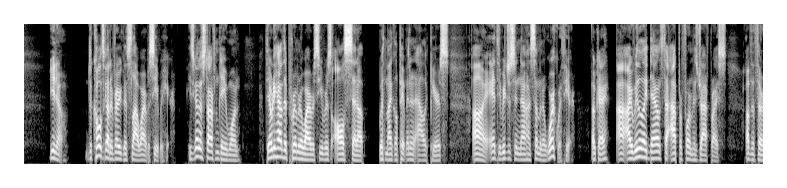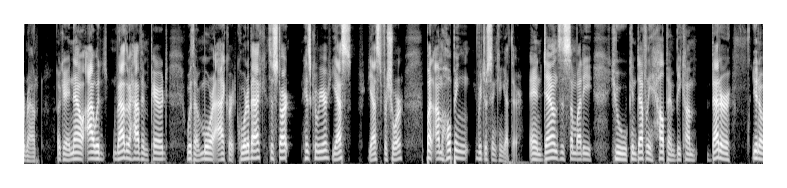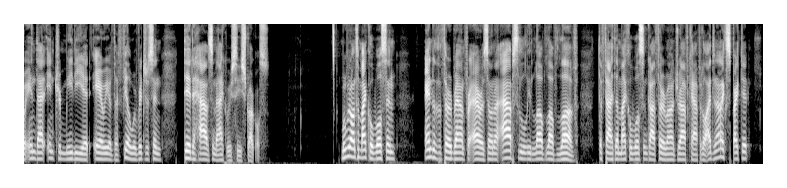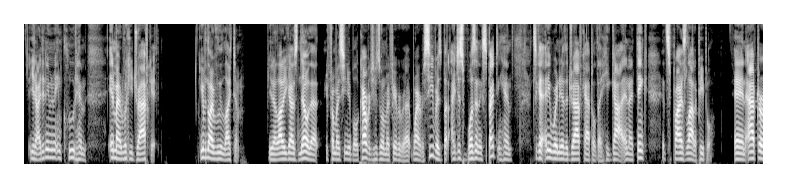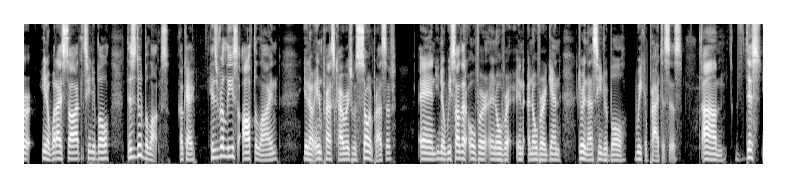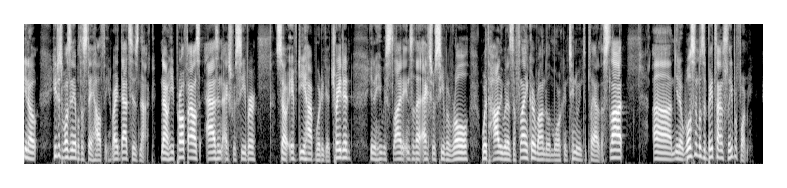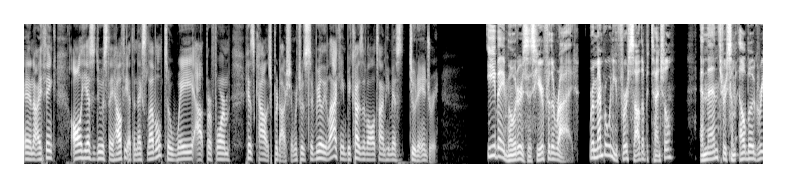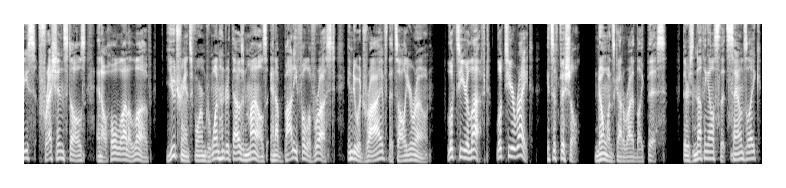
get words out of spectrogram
you know, the Colts got a very good slot wide receiver here. He's going to start from day one. They already have the perimeter wide receivers all set up with Michael Pittman and Alec Pierce. Uh, Anthony Richardson now has someone to work with here. Okay. Uh, I really like Downs to outperform his draft price of the third round. Okay. Now, I would rather have him paired with a more accurate quarterback to start his career. Yes. Yes, for sure. But I'm hoping Richardson can get there. And Downs is somebody who can definitely help him become better, you know, in that intermediate area of the field where Richardson did have some accuracy struggles. Moving on to Michael Wilson, end of the third round for Arizona. Absolutely love, love, love the fact that Michael Wilson got third round draft capital. I did not expect it. You know, I didn't even include him in my rookie draft kit, even though I really liked him. You know, a lot of you guys know that from my Senior Bowl coverage, he was one of my favorite wide receivers, but I just wasn't expecting him to get anywhere near the draft capital that he got. And I think it surprised a lot of people. And after, you know, what I saw at the Senior Bowl, this dude belongs. Okay. His release off the line, you know, in press coverage was so impressive. And, you know, we saw that over and over and, and over again during that Senior Bowl week of practices. Um, this, you know, he just wasn't able to stay healthy, right? That's his knock. Now, he profiles as an X receiver. So if D Hop were to get traded, you know, he would slide into that X receiver role with Hollywood as a flanker, Rondale Moore continuing to play out of the slot. Um, you know, Wilson was a big time sleeper for me. And I think all he has to do is stay healthy at the next level to way outperform his college production, which was severely lacking because of all the time he missed due to injury. eBay Motors is here for the ride. Remember when you first saw the potential? And then through some elbow grease, fresh installs, and a whole lot of love, you transformed 100,000 miles and a body full of rust into a drive that's all your own. Look to your left, look to your right. It's official. No one's got a ride like this. There's nothing else that sounds like,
